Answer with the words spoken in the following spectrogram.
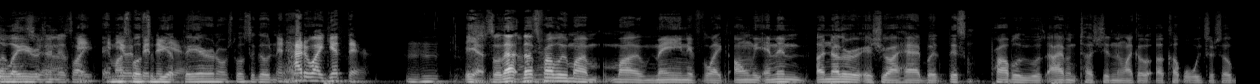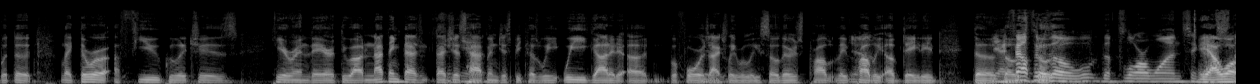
multi-levels, layers, yeah. and it's like, And- and am you I haven't supposed to been be there up yet. there, and I'm supposed to go? And how do I get there? Yeah, so that that's probably my my main if like only and then another issue I had, but this probably was I haven't touched it in like a, a couple weeks or so, but the like there were a few glitches here and there throughout, and I think that that just Yeah. happened just because we we got it uh, before it was actually released, so there's probably they've Yeah. probably updated the Yeah, those, I fell through those- the the floor once and yeah I got walk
